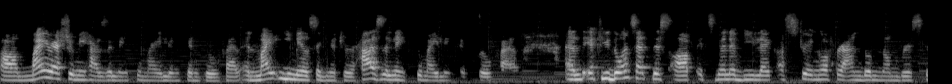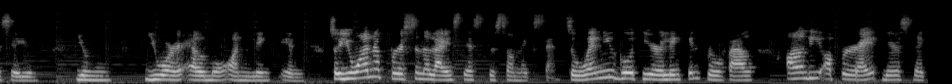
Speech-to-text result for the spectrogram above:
um, my resume has a link to my LinkedIn profile and my email signature has a link to my LinkedIn profile. And if you don't set this up, it's gonna be like a string of random numbers kasi yung, yung URL mo on LinkedIn. So you wanna personalize this to some extent. So when you go to your LinkedIn profile, on the upper right, there's like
